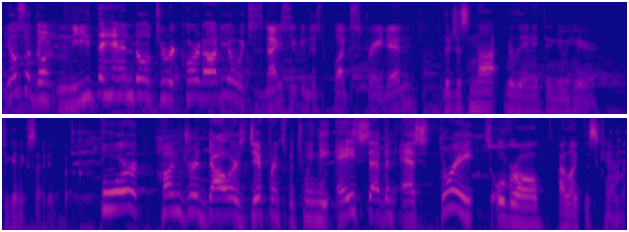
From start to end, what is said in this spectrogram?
You also don't need the handle to record audio, which is nice. You can just plug straight in. But there's just not really anything new here to get excited about. $400 difference between the A7S III. So overall, I like this camera.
